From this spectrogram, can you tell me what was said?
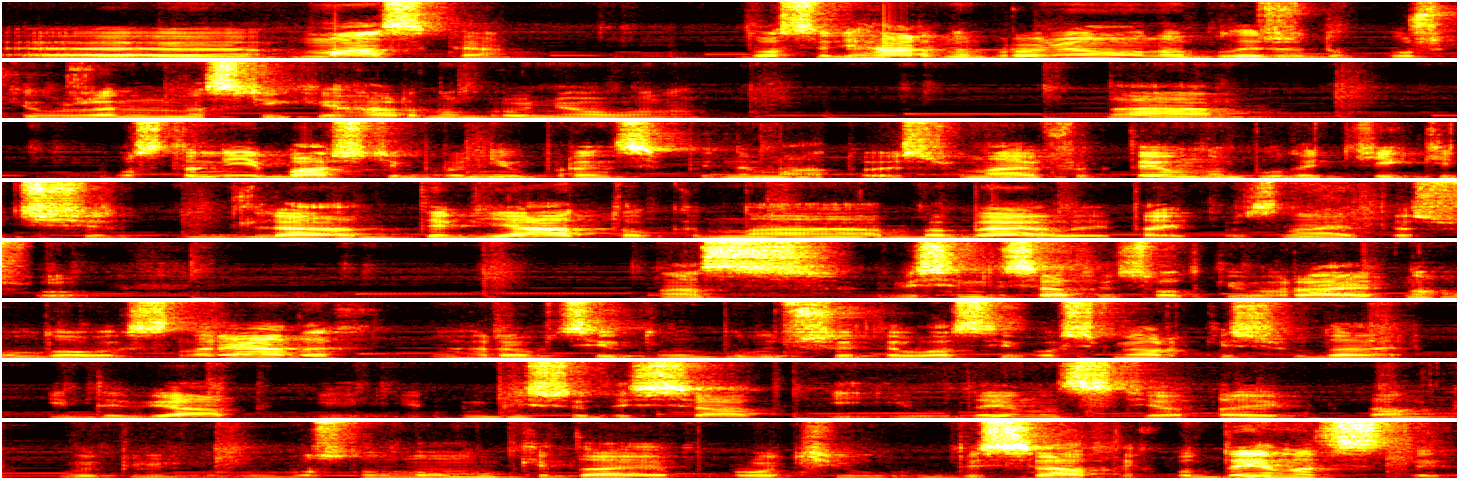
Е, Маска досить гарно броньована, ближе до пушки вже не настільки гарно броньована. На остальній башті броні, в принципі, нема. Тобто вона ефективно буде тільки для дев'яток на ББ, але так ви знаєте, що у нас 80% грають на голдових снарядах гравців, тому будуть шити у вас і восьмерки сюди, і дев'ятки, і тим більше десятки, і одинадцяті. А так як танк в основному кидає проти десятих, одинадцятих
